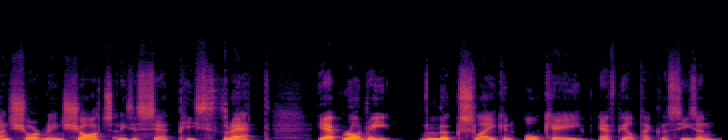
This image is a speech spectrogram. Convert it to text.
and short range shots, and he's a set piece threat. Yeah, Rodri looks like an okay FPL pick this season.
